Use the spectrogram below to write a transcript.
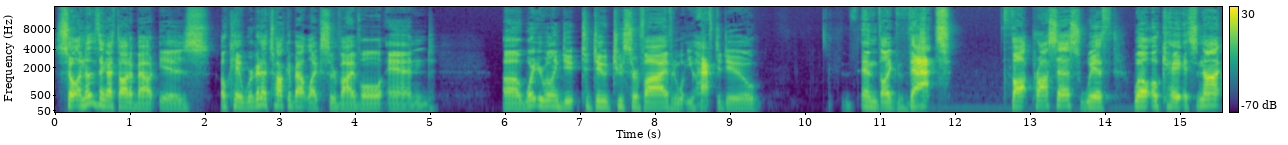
So another thing I thought about is okay, we're gonna talk about like survival and uh, what you're willing to, to do to survive and what you have to do, and like that thought process with well, okay, it's not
